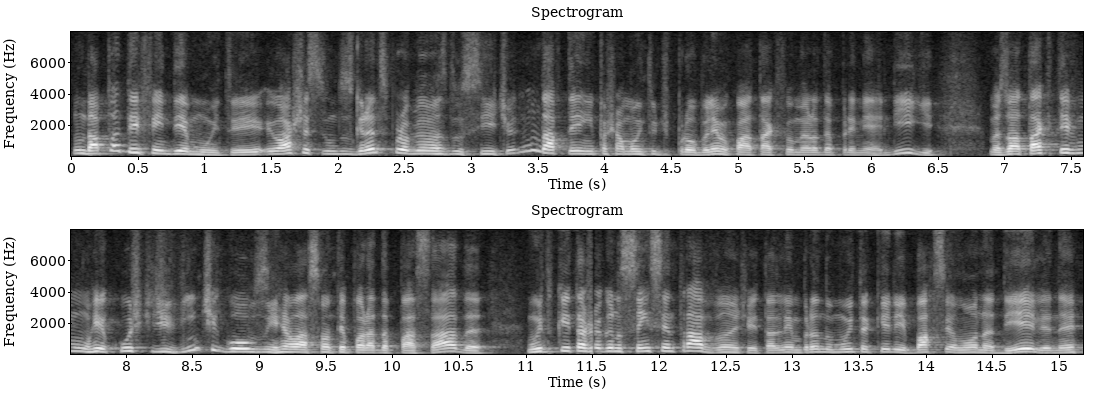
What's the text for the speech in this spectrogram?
não dá para defender muito. Eu acho assim, um dos grandes problemas do City, não dá para chamar muito de problema, com o ataque foi o melhor da Premier League, mas o ataque teve um recurso de 20 gols em relação à temporada passada, muito porque ele tá jogando sem centroavante, ele tá lembrando muito aquele Barcelona dele, né?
